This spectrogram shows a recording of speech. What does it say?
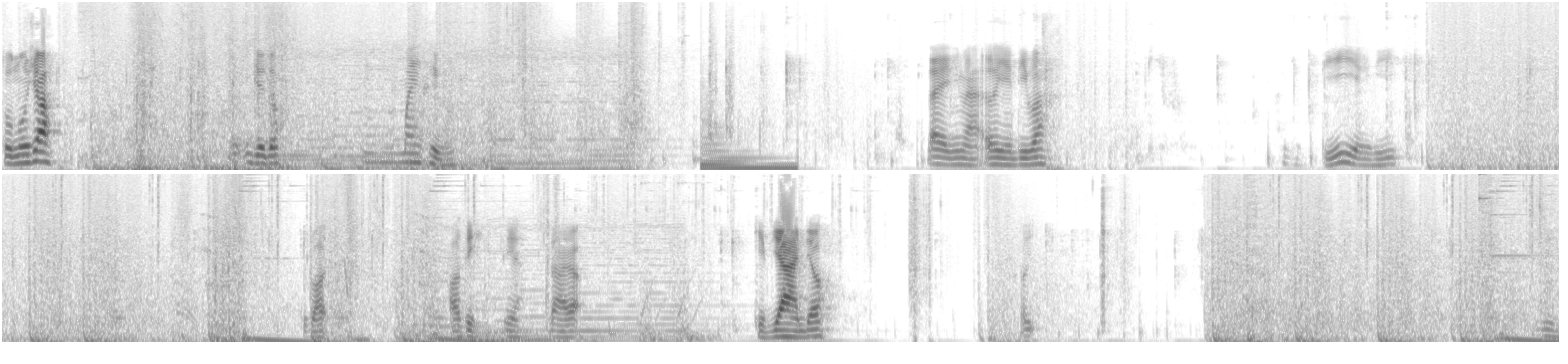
ตรงนู้นใช่ปะ เดี๋ยวเดี๋ยวไม่ถึง ได้นี่มาเออยังดีวะดีอย่างดีเรียบร้อยเอาดิเนี่ยได้แล้วเก็บยานเดียวเฮ้ยอืม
